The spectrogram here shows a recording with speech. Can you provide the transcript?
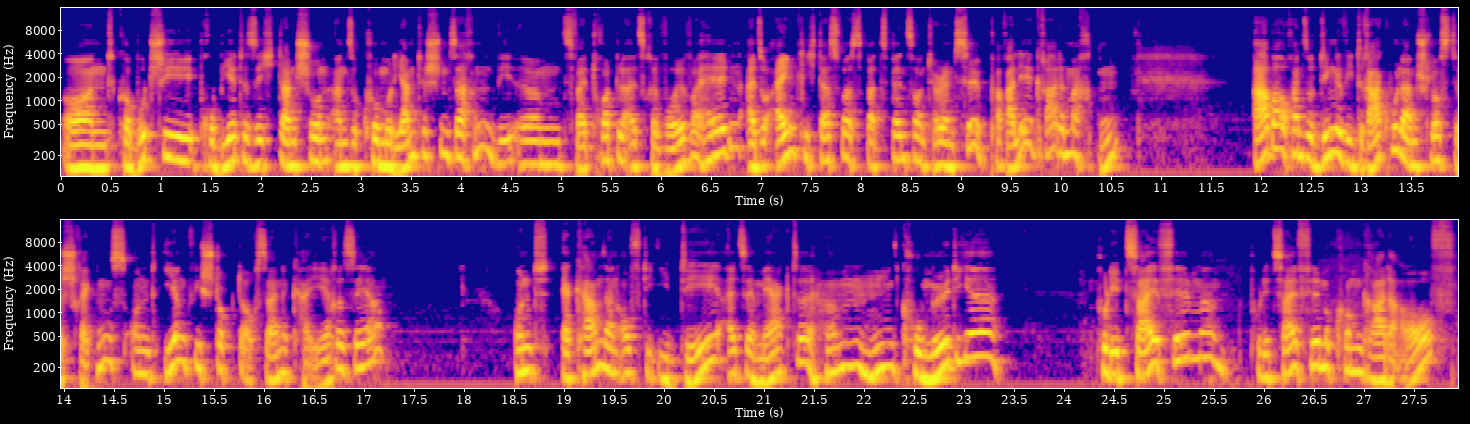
Und Corbucci probierte sich dann schon an so komödiantischen Sachen wie ähm, zwei Trottel als Revolverhelden. Also eigentlich das, was Bud Spencer und Terence Hill parallel gerade machten. Aber auch an so Dinge wie Dracula im Schloss des Schreckens. Und irgendwie stockte auch seine Karriere sehr. Und er kam dann auf die Idee, als er merkte, hm, hm, Komödie Polizeifilme. Polizeifilme kommen gerade auf.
